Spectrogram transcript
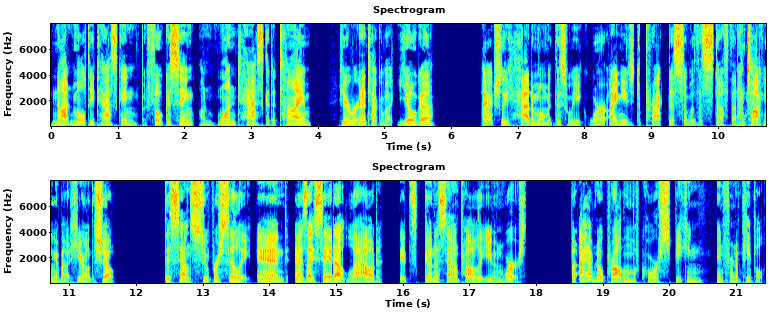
not multitasking, but focusing on one task at a time. Here we're going to talk about yoga, I actually had a moment this week where I needed to practice some of the stuff that I'm talking about here on the show. This sounds super silly, and as I say it out loud, it's gonna sound probably even worse. But I have no problem, of course, speaking in front of people.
